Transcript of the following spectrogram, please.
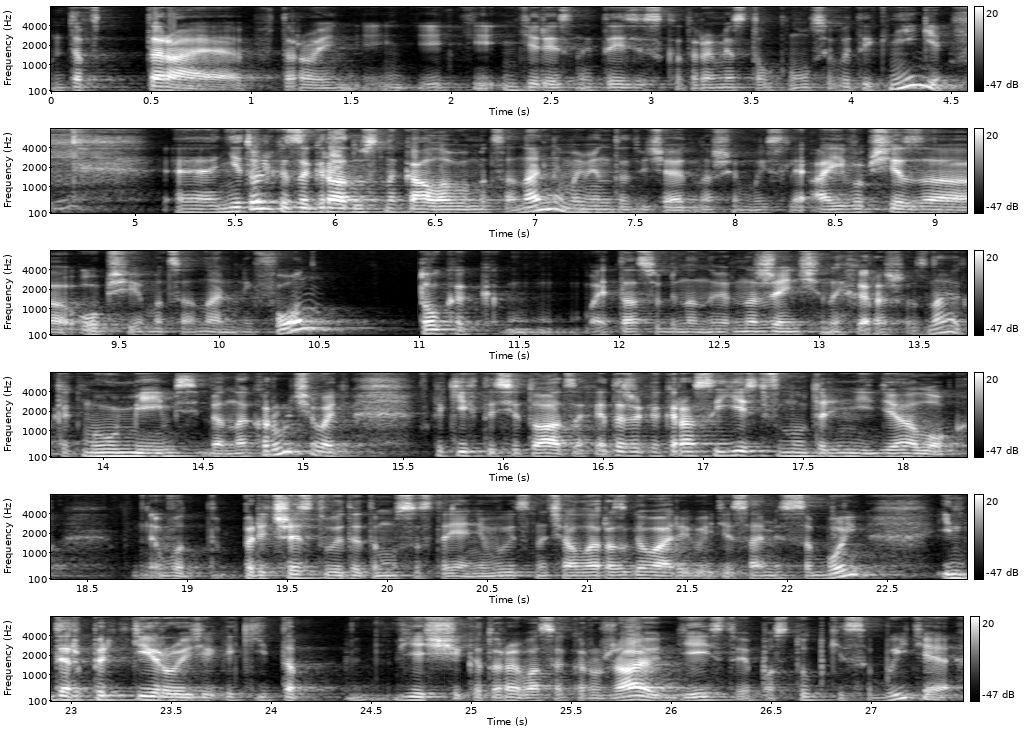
Это вторая, второй интересный тезис, с которым я столкнулся в этой книге. Э, не только за градус накала в эмоциональный момент отвечают наши мысли, а и вообще за общий эмоциональный фон, то, как это особенно, наверное, женщины хорошо знают, как мы умеем себя накручивать в каких-то ситуациях, это же как раз и есть внутренний диалог, вот предшествует этому состоянию. Вы сначала разговариваете сами с собой, интерпретируете какие-то вещи, которые вас окружают, действия, поступки, события,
